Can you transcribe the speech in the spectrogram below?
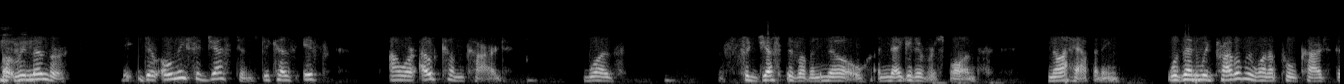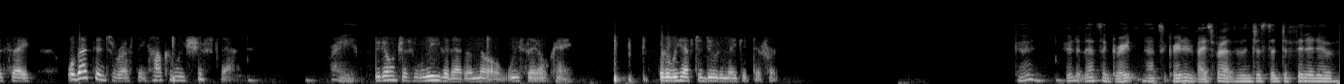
But remember, they're only suggestions because if our outcome card was suggestive of a no, a negative response, not happening, well, then we'd probably want to pull cards to say, well, that's interesting. How can we shift that? Right. We don't just leave it at a no. We say, okay, what do we have to do to make it different? Good, good. That's a great. That's a great advice rather than just a definitive.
